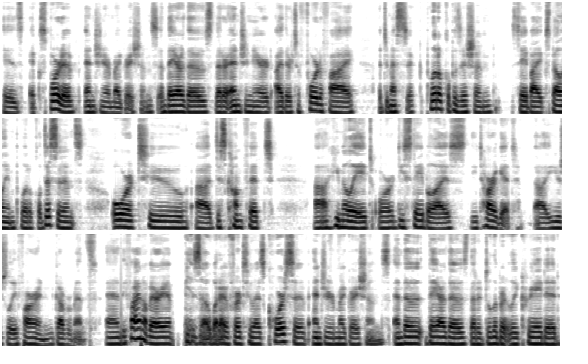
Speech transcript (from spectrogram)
is exportive engineered migrations, and they are those that are engineered either to fortify a domestic political position, say by expelling political dissidents, or to uh, discomfit uh, humiliate or destabilize the target, uh, usually foreign governments. And the final variant is uh, what I refer to as coercive engineered migrations, and th- they are those that are deliberately created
